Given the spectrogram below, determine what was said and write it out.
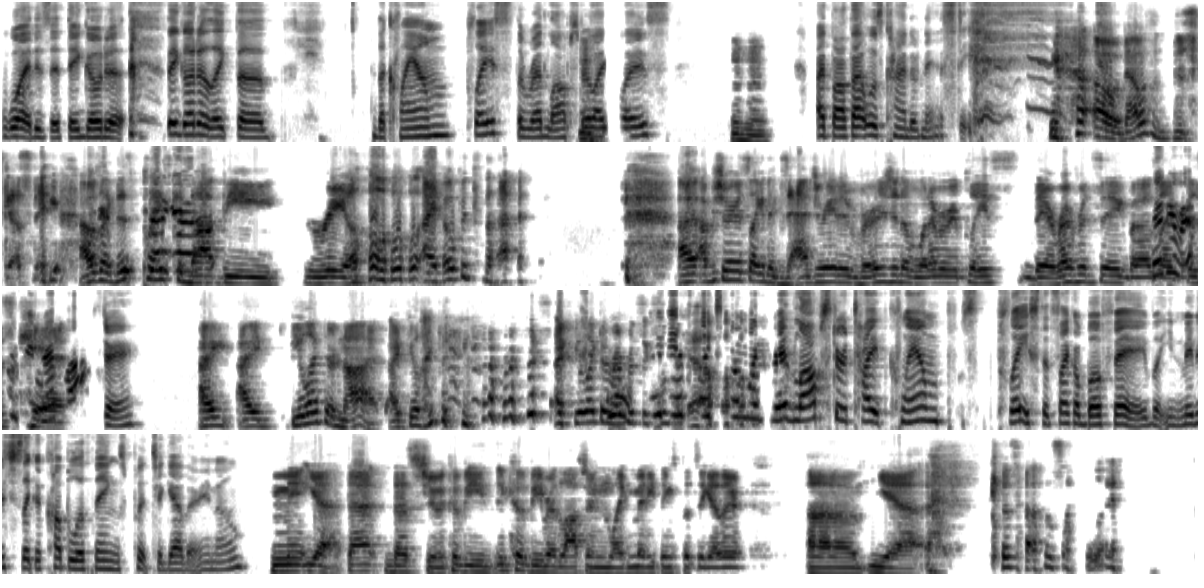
what is it? They go to they go to like the the clam place, the red lobster like mm-hmm. place. Mm-hmm. I thought that was kind of nasty. oh, that was disgusting. I was like, this place cannot be real. I hope it's not. I, am sure it's like an exaggerated version of whatever place they're referencing, but I was they're like, this can't. Red Lobster. I I feel like they're not. I feel like they're not. I feel like they're well, referencing maybe it's else. like some like Red Lobster type clam place that's like a buffet, but you know, maybe it's just like a couple of things put together. You know. Yeah, that that's true. It could be it could be Red Lobster and like many things put together. Um, yeah, because I was like, what?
